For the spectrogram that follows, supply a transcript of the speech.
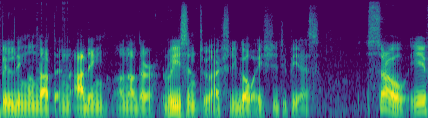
building on that and adding another reason to actually go HTTPS. So if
